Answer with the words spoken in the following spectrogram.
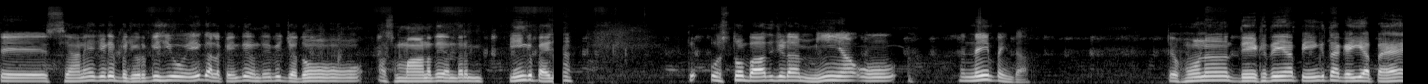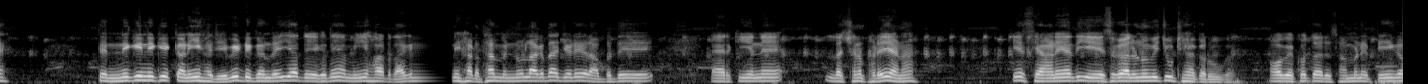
ਤੇ ਸਿਆਣੇ ਜਿਹੜੇ ਬਜ਼ੁਰਗ ਸੀ, ਉਹ ਇਹ ਗੱਲ ਕਹਿੰਦੇ ਹੁੰਦੇ ਵੀ ਜਦੋਂ ਅਸਮਾਨ ਦੇ ਅੰਦਰ ਪੀਂਘ ਪੈ ਜਾ ਤੇ ਉਸ ਤੋਂ ਬਾਅਦ ਜਿਹੜਾ ਮੀਂਹ ਆ, ਉਹ ਨਹੀਂ ਪੈਂਦਾ। ਤੇ ਹੁਣ ਦੇਖਦੇ ਆ, ਪੀਂਘ ਤਾਂ ਗਈ ਆ ਪੈ ਤੇ ਨਿੱਕੀ ਨਿੱਕੀ ਕਣੀ ਹਜੇ ਵੀ ਡਿੱਗਣ ਰਹੀ ਆ। ਦੇਖਦੇ ਆ ਮੀਂਹ ਹਟਦਾ ਕਿ ਨਹੀਂ ਹਟਦਾ। ਮੈਨੂੰ ਲੱਗਦਾ ਜਿਹੜੇ ਰੱਬ ਦੇ ਐਰਕੀ ਨੇ ਲੱਛਣ ਫੜੇ ਆ ਨਾ, ਇਹ ਸਿਆਣਿਆਂ ਦੀ ਇਸ ਗੱਲ ਨੂੰ ਵੀ ਝੂਠੀਆਂ ਕਰੂਗਾ। ਆਹ ਵੇਖੋ ਤੁਹਾਡੇ ਸਾਹਮਣੇ ਪੀਂਘ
